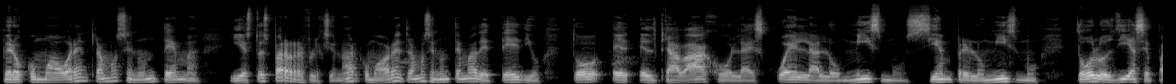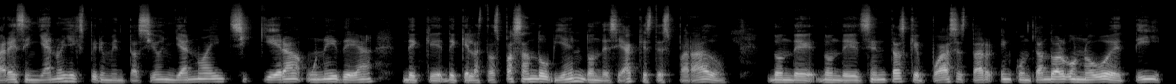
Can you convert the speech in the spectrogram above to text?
Pero como ahora entramos en un tema, y esto es para reflexionar, como ahora entramos en un tema de tedio, todo el, el trabajo, la escuela, lo mismo, siempre lo mismo, todos los días se parecen, ya no hay experimentación, ya no hay siquiera una idea de que, de que la estás pasando bien donde sea que estés parado donde, donde sientas que puedas estar encontrando algo nuevo de ti,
